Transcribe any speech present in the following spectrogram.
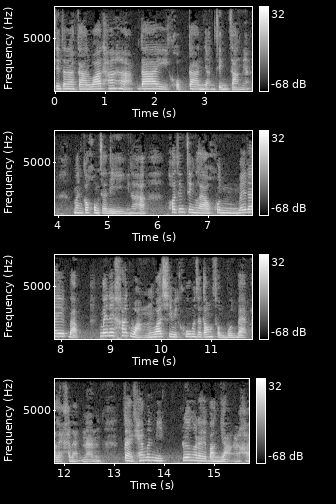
จินตนาการว่าถ้าหากได้คบกันอย่างจริงจังเนี่ย มันก็คงจะดีนะคะ เพราะจริง ๆ แล้วคุณไม่ได้แบบไม่ได้คาดหวังว่าชีวิตคู่มันจะต้องสมบูรณ์แบบอะไรขนาดนั้น แต่แค่มันมีเรื่องอะไรบางอย่างนะคะ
